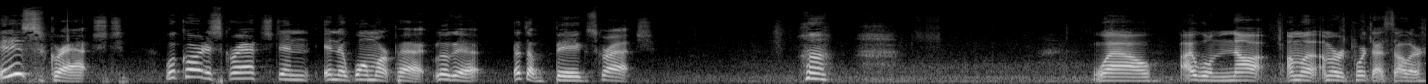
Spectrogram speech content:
It is scratched. What card is scratched in in a Walmart pack? Look at that. That's a big scratch. Huh. Wow. I will not. I'm gonna I'm gonna report that seller,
